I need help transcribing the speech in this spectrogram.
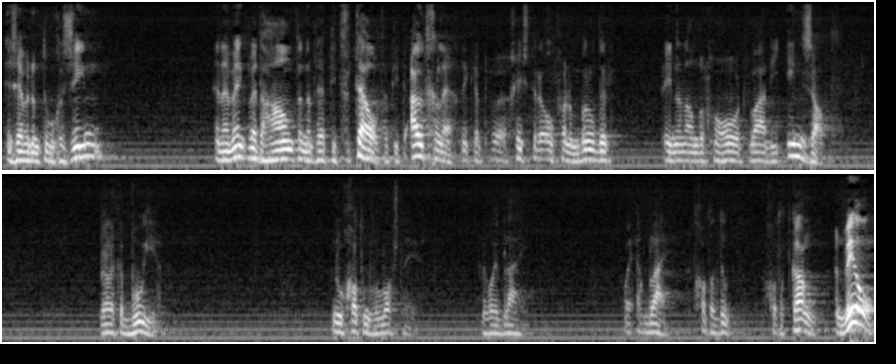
En ze hebben hem toen gezien. En hij wenkt met de hand en dan heeft hij het verteld, heeft hij het uitgelegd. Ik heb eh, gisteren ook van een broeder een en ander gehoord waar die in zat. Welke boeien. En hoe God hem verlost heeft. En dan word je blij. Dan word je echt blij dat God dat doet. God het kan en wil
